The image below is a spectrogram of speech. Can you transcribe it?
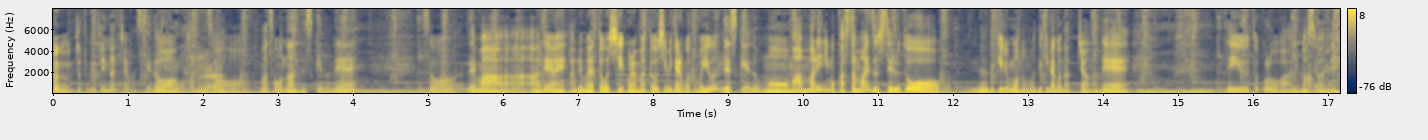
ちょっと愚痴になっちゃいますけど。そう。まあそうなんですけどね。そう。でまああれあれもやってほしいこれもやってほしいみたいなことも言うんですけれども、うん。まあ、あんまりにもカスタマイズしてるとねできるものもできなくなっちゃうのでうんっていうところはありますよね。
